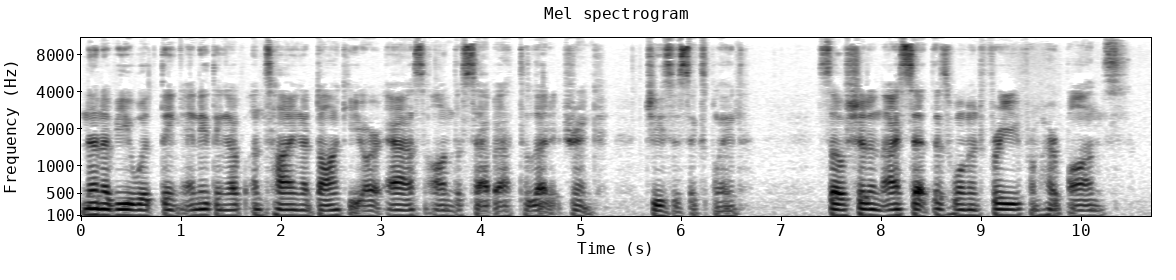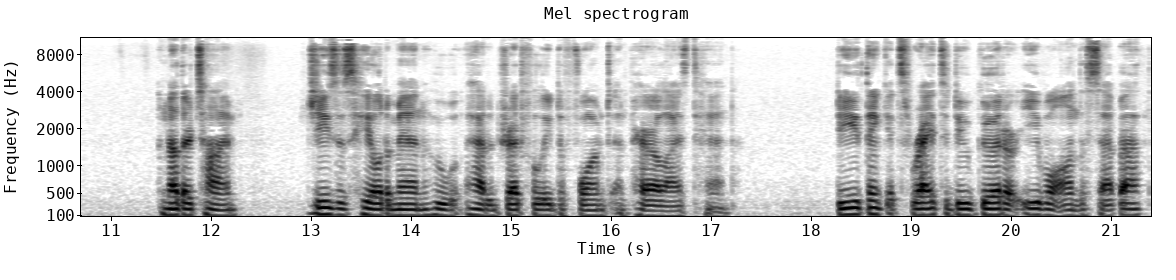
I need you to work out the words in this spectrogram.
None of you would think anything of untying a donkey or ass on the Sabbath to let it drink, Jesus explained. So shouldn't I set this woman free from her bonds? Another time, Jesus healed a man who had a dreadfully deformed and paralyzed hand. Do you think it's right to do good or evil on the Sabbath?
